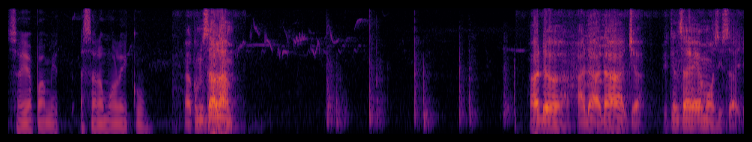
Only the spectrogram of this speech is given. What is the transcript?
Saya pamit. Assalamualaikum. Waalaikumsalam. Ada, ada-ada aja. Bikin saya emosi saja.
